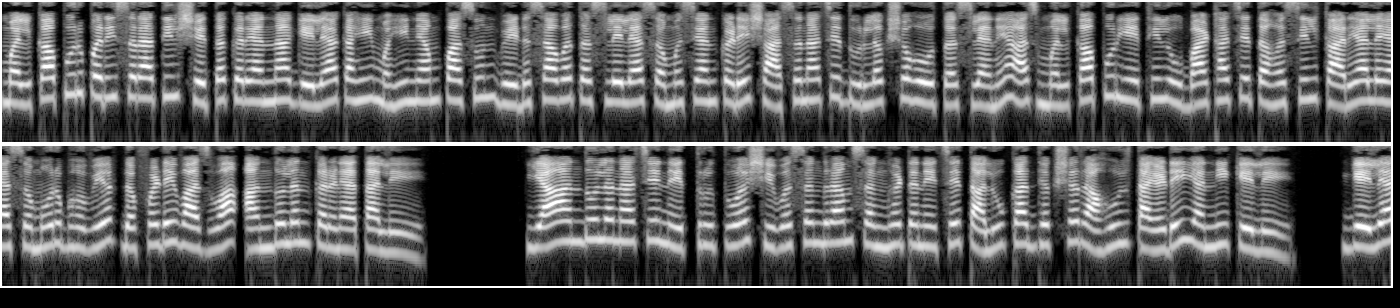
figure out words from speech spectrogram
मलकापूर परिसरातील शेतकऱ्यांना गेल्या काही महिन्यांपासून भेडसावत असलेल्या समस्यांकडे शासनाचे दुर्लक्ष होत असल्याने आज मलकापूर येथील उबाठाचे तहसील कार्यालयासमोर भव्य डफडे वाजवा आंदोलन करण्यात आले. या आंदोलनाचे नेतृत्व शिवसंग्राम संघटनेचे तालुकाध्यक्ष राहुल तायडे यांनी केले. गेल्या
